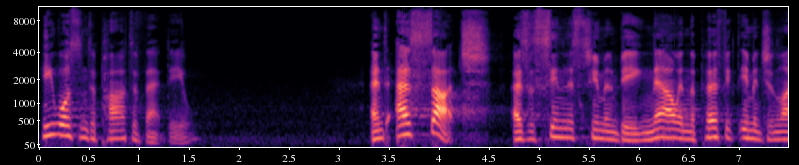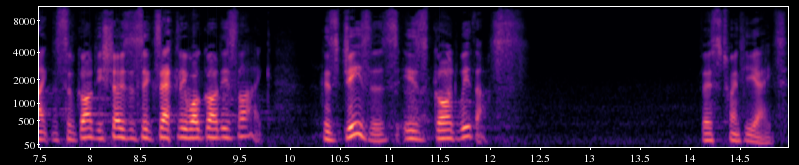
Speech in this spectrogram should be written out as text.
He wasn't a part of that deal. And as such, as a sinless human being, now in the perfect image and likeness of God, he shows us exactly what God is like. Because Jesus is God with us. Verse 28.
